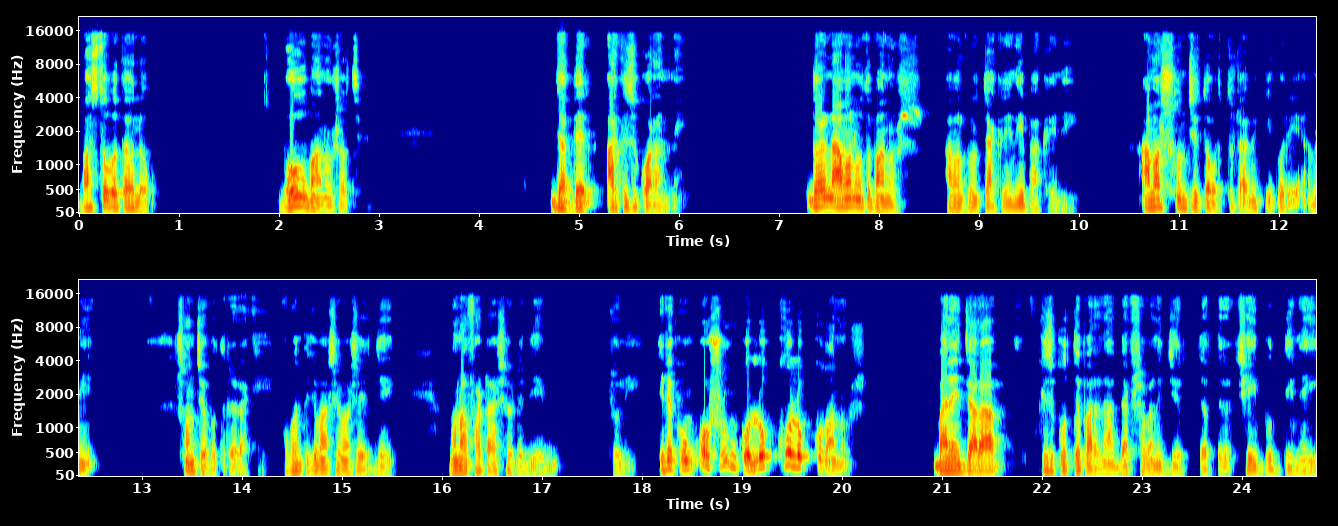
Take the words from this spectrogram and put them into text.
বাস্তবতা হলো, বহু মানুষ আছে যাদের আর কিছু করার নেই। ধরেন আমার মতো মানুষ, আমার কোনো চাকরি নেই, বাকরি নেই। আমার সঞ্চিত অর্থটা আমি কি করি? আমি সঞ্চয়পত্রে রাখি। ওখান থেকে মাসে মাসে যে মুনাফাটা আসে, ওটা দিয়ে আমি চলি। এরকম অসংখ্য লক্ষ লক্ষ মানুষ মানে যারা কিছু করতে পারে না। ব্যবসা বাণিজ্যের যাদের সেই বুদ্ধি নেই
